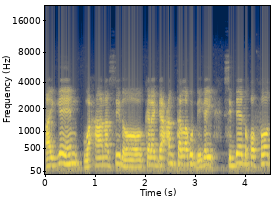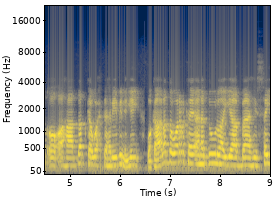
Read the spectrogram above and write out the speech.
Ageen waxaana sidoo kale gacanta lagu dhigay siddeed qofood oo ahaa dadka wax tahriibinayey wakaaladda wararka ee anadulu ayaa baahisay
